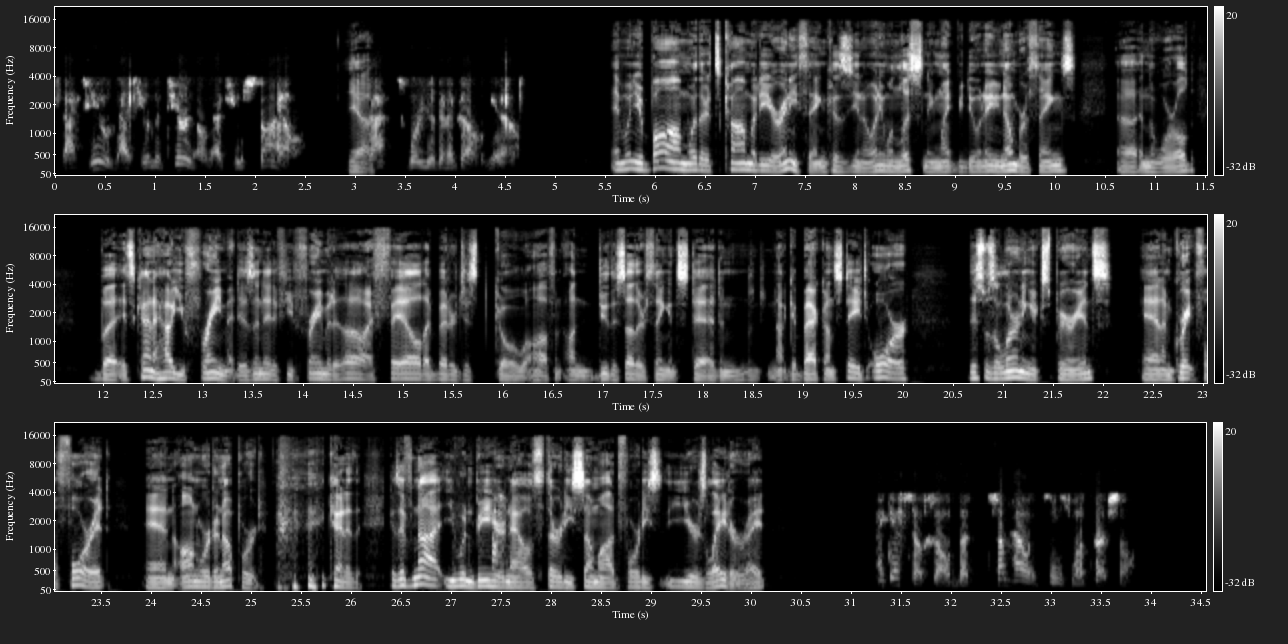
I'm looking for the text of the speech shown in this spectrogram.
that's you. That's your material. That's your style. yeah. That's where you're going to go. You know. And when you bomb, whether it's comedy or anything, because you know anyone listening might be doing any number of things uh, in the world, but it's kind of how you frame it, isn't it? If you frame it as "Oh, I failed. I better just go off and on, do this other thing instead, and not get back on stage," or "This was a learning experience, and I'm grateful for it." And onward and upward, kind of. Because if not, you wouldn't be here now, thirty some odd, forty years later, right? I guess so, so, but somehow it seems more personal.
